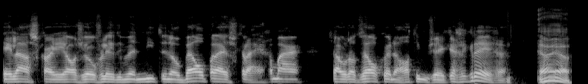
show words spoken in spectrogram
Helaas kan je als je overleden bent niet de Nobelprijs krijgen, maar zou dat wel kunnen, had hij hem zeker gekregen. Ja, ja.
